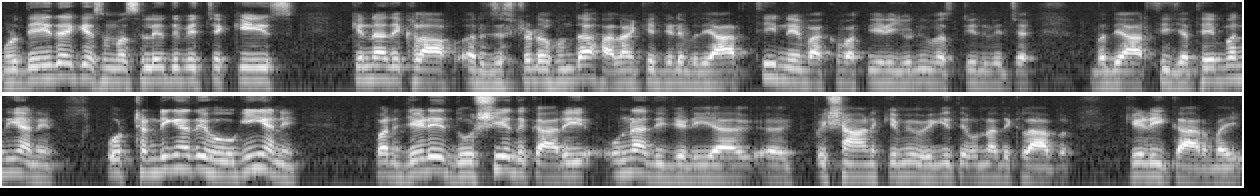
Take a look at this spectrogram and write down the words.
ਹੁਣ ਦੇਖਦੇ ਕਿ ਇਸ ਮਸਲੇ ਦੇ ਵਿੱਚ ਕੇਸ ਕਿਹਨਾਂ ਦੇ ਖਿਲਾਫ ਰਜਿਸਟਰਡ ਹੁੰਦਾ, ਹਾਲਾਂਕਿ ਜਿਹੜੇ ਵਿਦਿਆਰਥੀ ਨੇ ਵੱਖ-ਵੱਖ ਜਿਹੜੀ ਯੂਨੀਵਰਸਿਟੀ ਦੇ ਵਿੱਚ ਵਿਦਿਆਰਥੀ ਜਥੇਬੰਦੀਆਂ ਨੇ, ਉਹ ਠੰਡੀਆਂ ਤੇ ਹੋ ਗਈਆਂ ਨੇ, ਪਰ ਜਿਹੜੇ ਦੋਸ਼ੀ ਅਧਿਕਾਰੀ, ਉਹਨਾਂ ਦੀ ਜਿਹੜੀ ਆ ਪਛਾਣ ਕਿਵੇਂ ਹੋਏਗੀ ਤੇ ਉਹਨਾਂ ਦੇ ਖਿਲਾਫ ਕਿਹੜੀ ਕਾਰਵਾਈ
